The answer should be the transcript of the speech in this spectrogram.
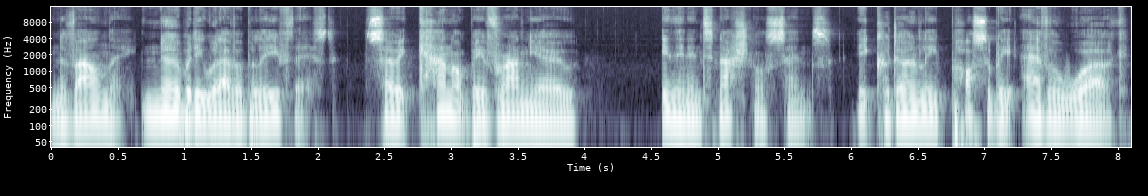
Navalny. Nobody will ever believe this. So it cannot be Vranyo in an international sense. It could only possibly ever work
